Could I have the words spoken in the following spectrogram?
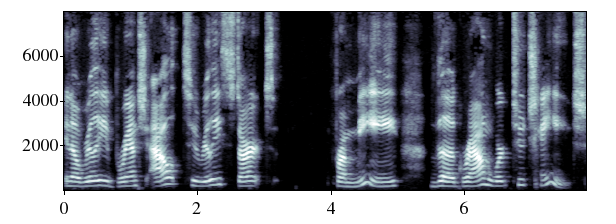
you know, really branch out to really start from me the groundwork to change.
